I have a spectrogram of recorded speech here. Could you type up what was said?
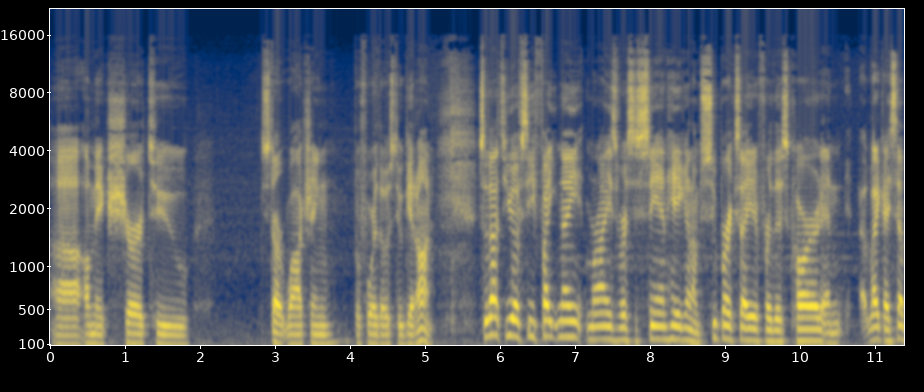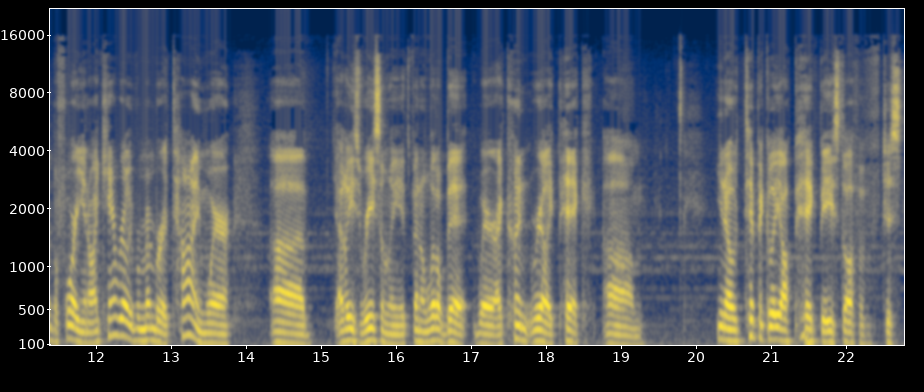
uh, I'll make sure to start watching before those two get on. So that's UFC Fight Night, Moraes versus Sandhagen. I'm super excited for this card, and like I said before, you know I can't really remember a time where, uh, at least recently, it's been a little bit where I couldn't really pick. Um, you know, typically I'll pick based off of just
